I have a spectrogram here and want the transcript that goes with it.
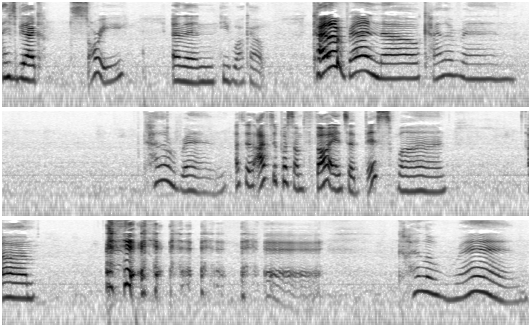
And he'd be like, "Sorry," and then he'd walk out. Kylo Ren now, Kylo Ren. Kylo Ren. I have, to, I have to put some thought into this one. Um. Kylo Ren.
